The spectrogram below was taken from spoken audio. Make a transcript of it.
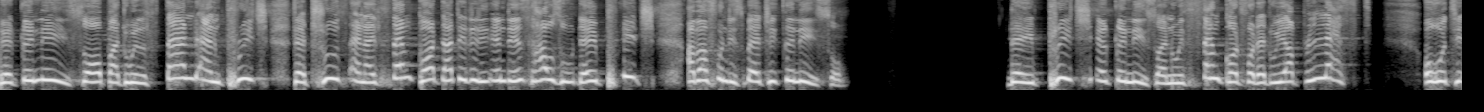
ngeqiniso but will stand and preach the truth. And i thank god that in this house they preach abafundisi bethu iqiniso. They preach eqiniso and we thank god for that. We are blessed ukuthi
